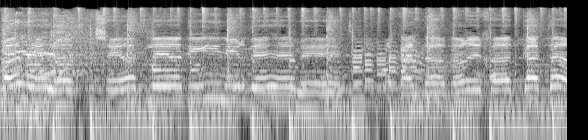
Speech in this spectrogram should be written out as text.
בלילות כשאת לידי נרדמת רק על דבר אחד קטן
